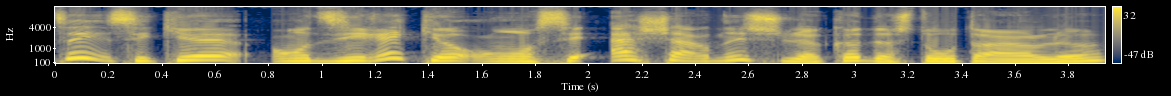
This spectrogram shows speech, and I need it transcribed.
tu sais, c'est que on dirait qu'on s'est acharné sur le cas de cet auteur-là.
